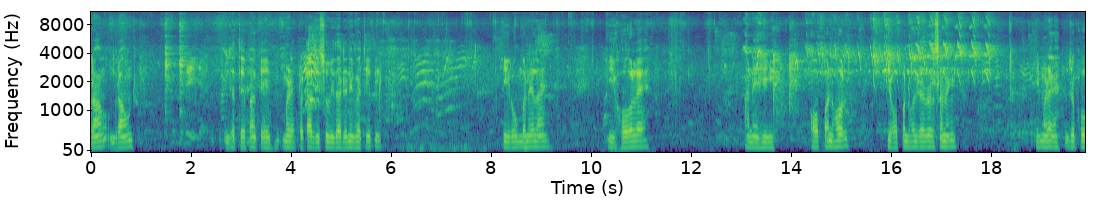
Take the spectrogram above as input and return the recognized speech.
ग्राउंड ग्राउंड जिते पाण मिड़े प्रकार जी सुविधा ॾिनी में अचे थी ई रूम बनियल आहिनि ई हॉल आहे अने ही ओपन हॉल ही ओपन हॉल जा दर्शन आहिनि ही मिड़े जेको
